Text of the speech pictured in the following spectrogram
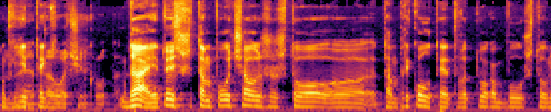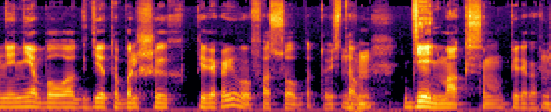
Ну, ну это такие... очень круто. Да, и то есть там получалось же, что э, там прикол-то этого тура был, что у меня не было где-то больших перерывов особо, то есть там угу. день максимум перерыв. Угу.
